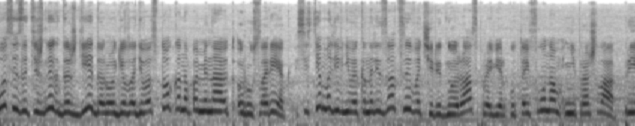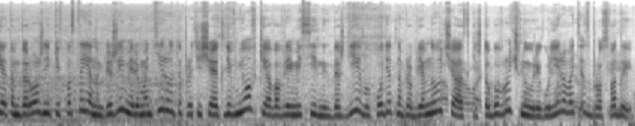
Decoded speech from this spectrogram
После затяжных дождей дороги Владивостока напоминают русло рек. Система ливневой канализации в очередной раз проверку тайфуном не прошла. При этом дорожники в постоянном режиме ремонтируют и прочищают ливневки, а во время сильных дождей выходят на проблемные участки, чтобы вручную регулировать сброс воды.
